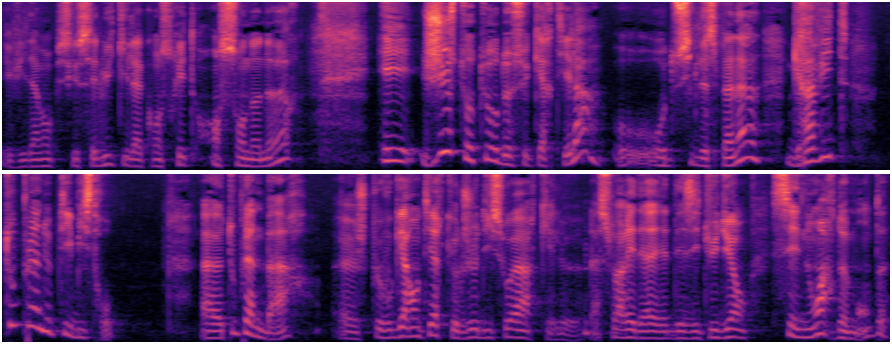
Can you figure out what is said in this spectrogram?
évidemment puisque c'est lui qui l'a construite en son honneur. Et juste autour de ce quartier-là, au-dessus de l'esplanade, gravitent tout plein de petits bistrots, euh, tout plein de bars. Euh, je peux vous garantir que le jeudi soir, qui est la soirée des, étudiants, c'est noir de monde.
